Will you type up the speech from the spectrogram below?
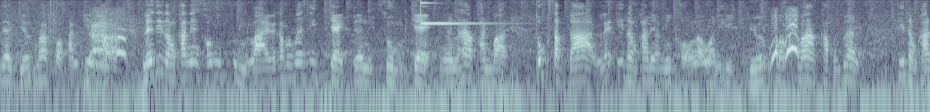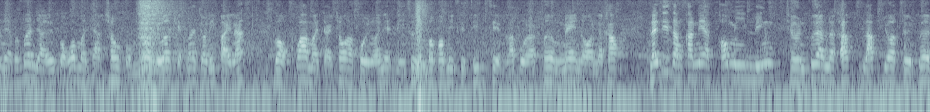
เลือกเยอะมากกว่าพันเกมครับ และที่สำคัญเนี่ยเขามีกลุ่มไลน์นะครับเพื่อนๆที่แจกเงินสุ่มแจกเงิน 5,000 บาท ทุกสัปดาห์ และที่สำคัญเนี่ยมีของรางวัลอีกเยอะมากๆครับเพื่อนๆ ที่สำคัญเนี่ยเพื่อนๆอย่าลืมบอกว่ามาจากช่องผมด้วยหรือว่าเก็บหน้าจอนี้ไปนะ บอกว่ามาจากช่องอาโคยน้อยเนี่ยดีสุดเพราะเขามีสิทธิพิเศษรับโบนัสเพิ่มแน่นอนนะครับและที่สำคัญเนี่ยเขามีลิงก์เชิญเพื่อนนะครับรับยอดเชิญเพื่อน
